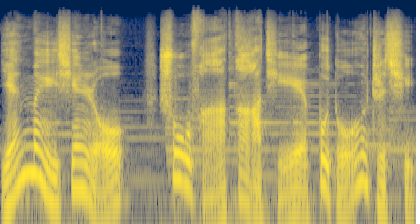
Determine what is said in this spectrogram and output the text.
颜媚纤柔，书法大体不夺之气。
